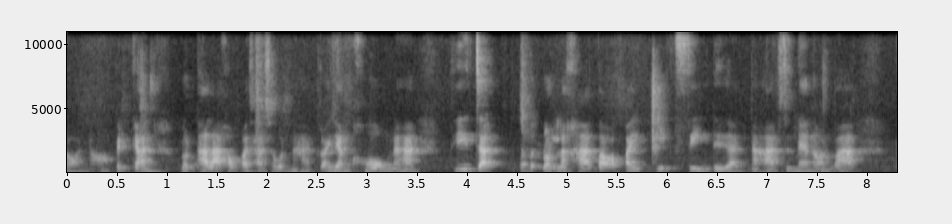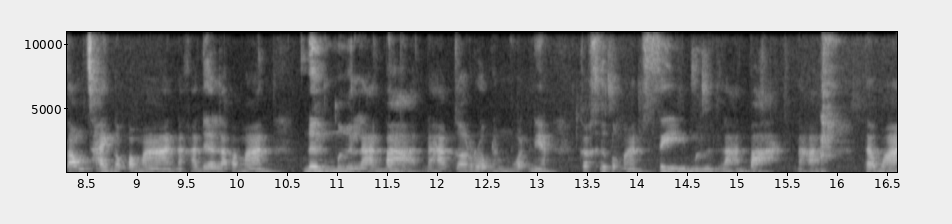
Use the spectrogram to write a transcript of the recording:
ก่อนเนาะเป็นการลดภาระของประชาชนนะคะก็ยังคงนะคะที่จะลดราคาต่อไปอีก 4 เดือนนะคะ ซึ่งแน่นอนว่าต้องใช้งบประมาณนะคะ เดือนละประมาณ 1 0,000 ล้านบาทนะคะ ก็รวมทั้งหมดเนี่ยก็คือประมาณ 40,000 ล้านบาทนะคะ แต่ว่า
